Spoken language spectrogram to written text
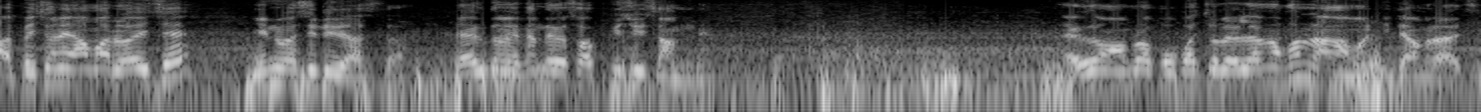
আর পেছনে আমার রয়েছে ইউনিভার্সিটির রাস্তা। একদম এখান থেকে সব কিছুই সামনে। একদম আমরা পোপা চলে এলাম এখন রাঙামাটিতে, আমরা আছি।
